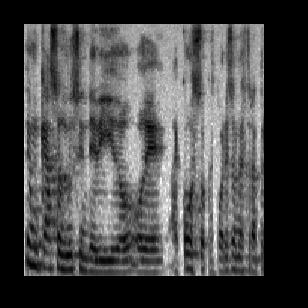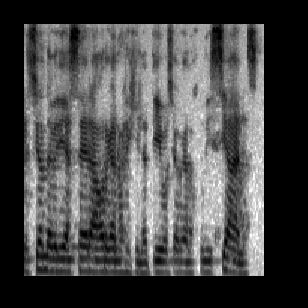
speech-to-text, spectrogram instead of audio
de un caso de uso indebido o de acoso, pues por eso nuestra presión debería ser a órganos legislativos y órganos judiciales.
